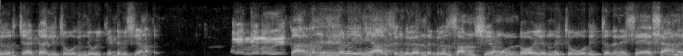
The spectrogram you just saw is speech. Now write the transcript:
തീർച്ചയായിട്ടും അതിൽ ചോദ്യം ചോദിക്കേണ്ട വിഷയമാണത്. കാരണം നിങ്ങൾ ഇനി ആർക്കെങ്കിലും എന്തെങ്കിലും സംശയം ഉണ്ടോ എന്ന് ചോദിച്ചതിന് ശേഷമാണ്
